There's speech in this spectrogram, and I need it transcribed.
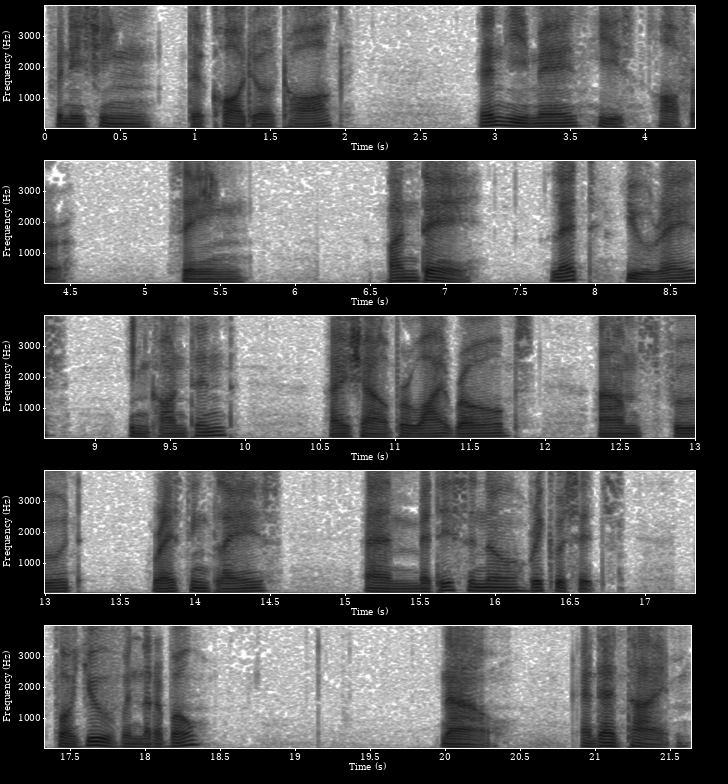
finishing the cordial talk. Then he made his offer, saying, Bante, let you rest in content. I shall provide robes, arms, food, resting place, and medicinal requisites for you, venerable. Now, at that time,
